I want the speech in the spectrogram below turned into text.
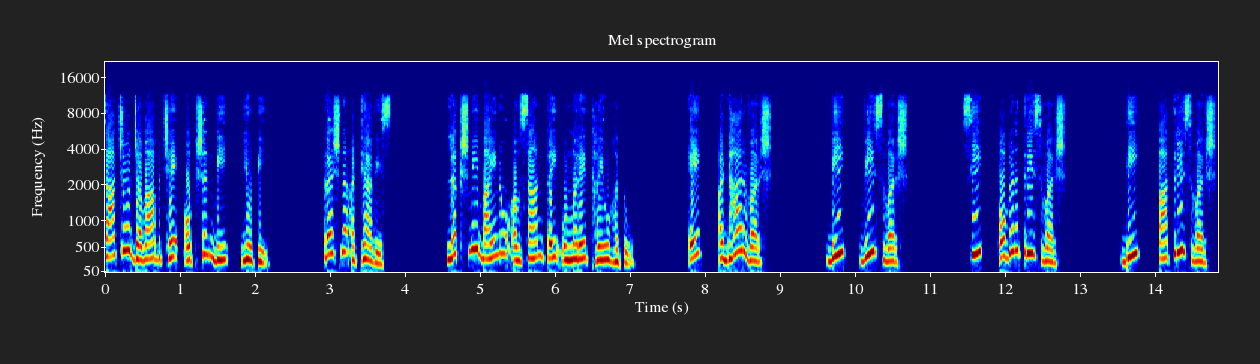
સાચો જવાબ છે ઓપ્શન બી યુપી પ્રશ્ન અઠ્યાવીસ. લક્ષ્મીબાઈનું અવસાન કઈ ઉંમરે થયું હતું? એ, અઢાર વર્ષ. બી, વીસ વર્ષ. સી, ઓગણત્રીસ વર્ષ. ડી, પાંત્રીસ વર્ષ.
